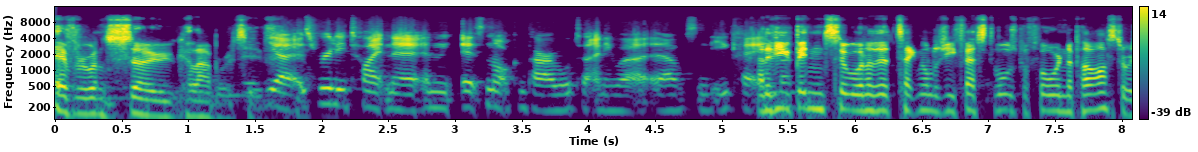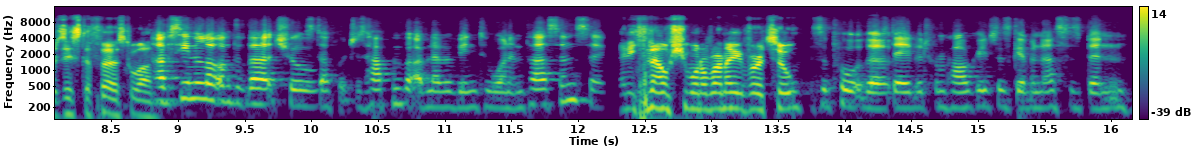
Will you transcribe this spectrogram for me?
everyone's so collaborative. Yeah, it's really tight knit and it's not comparable to anywhere else in the UK. And have you been to one of the technology festivals before in the past, or is this the first one? I've seen a lot of the virtual stuff which has happened, but I've never been to one in person. So anything else you want to run over at all? The support that David from Hargreaves has given us has been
